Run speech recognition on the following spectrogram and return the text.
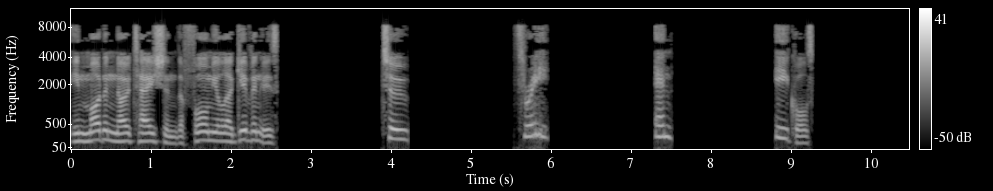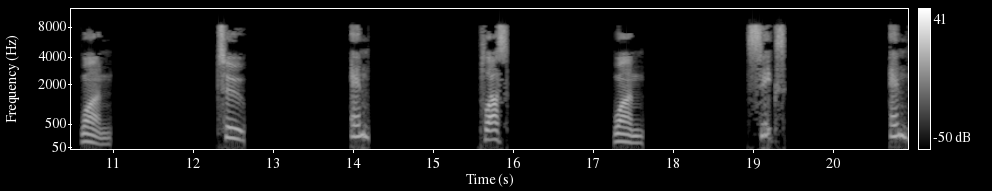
In modern notation the formula given is 2 3 n equals 1 2 n plus 1 6 n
